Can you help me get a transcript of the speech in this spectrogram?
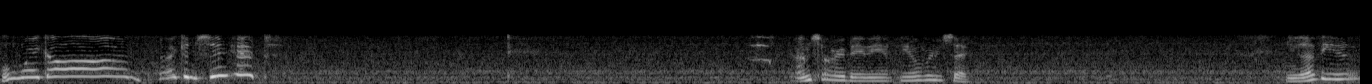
Oh my god! I can see it! I'm sorry, baby. I'll be over in a sec. Love you.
